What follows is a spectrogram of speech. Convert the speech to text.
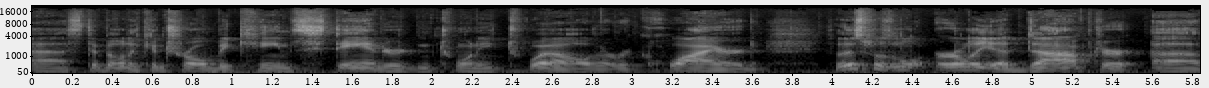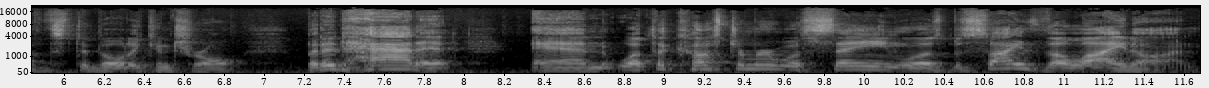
uh, stability control became standard in 2012 or required. So this was a little early adopter of stability control, but it had it. And what the customer was saying was, besides the light on,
